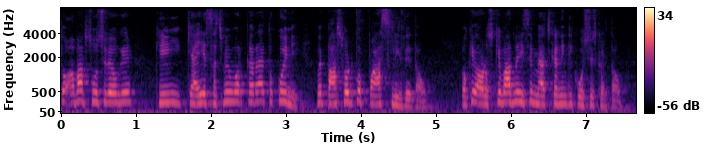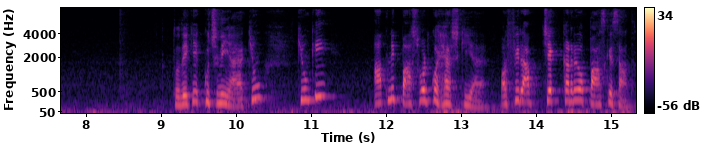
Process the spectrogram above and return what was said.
तो अब आप सोच रहे होगे कि क्या ये सच में वर्क कर रहा है? तो कोई नहीं। मैं पासवर्ड को पास लिख देता हूँ। ओके और उसके बाद मैं इसे मैच करने की कोशिश करता हूँ। तो देखिए, कुछ नहीं आया। क्यों? क्योंकि आपने पासवर्ड को हैश किया है। और फिर आप चेक कर रहे हो पास के साथ।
